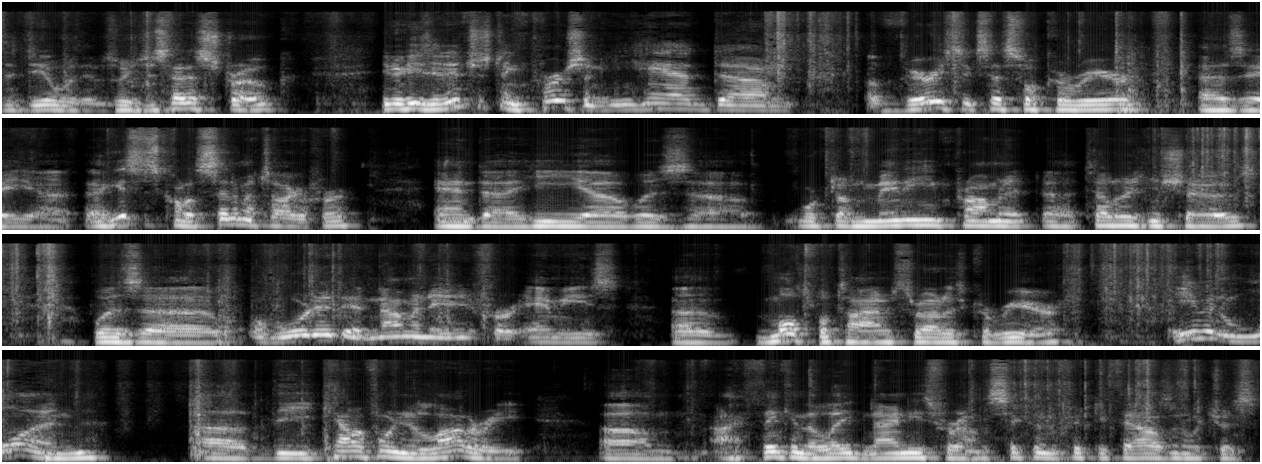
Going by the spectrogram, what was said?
the deal with him? So he just had a stroke. You know, he's an interesting person. He had um, a very successful career as a, uh, I guess it's called a cinematographer and uh, he uh, was uh, worked on many prominent uh, television shows. Was uh, awarded and nominated for Emmys uh, multiple times throughout his career. Even won the California lottery. Um, I think in the late '90s for around 650,000, which was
